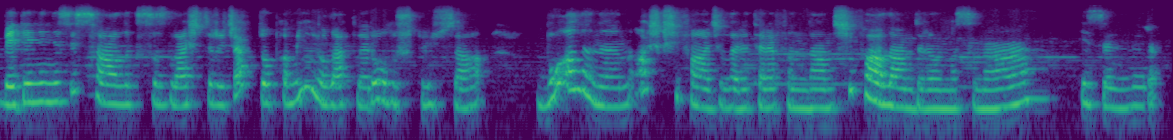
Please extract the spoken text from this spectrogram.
bedeninizi sağlıksızlaştıracak dopamin yolakları oluştuysa bu alanın aşk şifacıları tarafından şifalandırılmasına izin verin.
